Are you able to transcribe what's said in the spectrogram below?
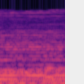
you.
